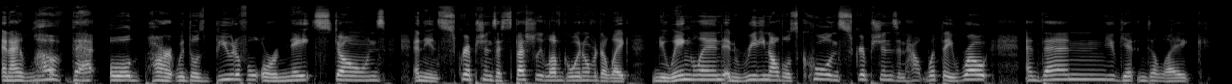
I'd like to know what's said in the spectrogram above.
And I love that old part with those beautiful ornate stones and the inscriptions. I especially love going over to like New England and reading all those cool inscriptions and how what they wrote. And then you get into like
